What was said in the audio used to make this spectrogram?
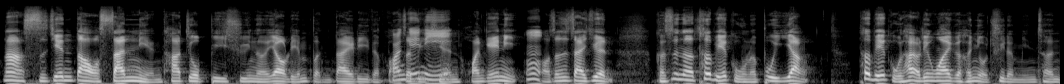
那时间到三年，它就必须呢要连本带利的把这笔钱还给你。嗯，哦，这是债券。可是呢，特别股呢不一样。特别股它有另外一个很有趣的名称，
